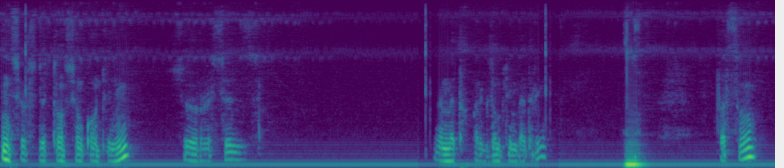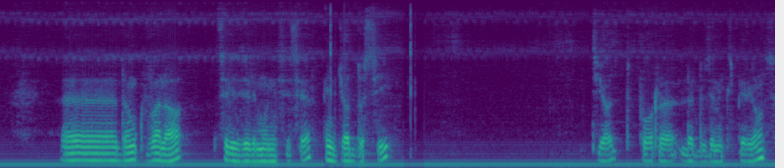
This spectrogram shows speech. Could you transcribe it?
une source de tension continue sur 16 je vais mettre par exemple une batterie. Façon euh, donc voilà. C'est les éléments nécessaires. Une diode aussi. Diode pour euh, la deuxième expérience.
